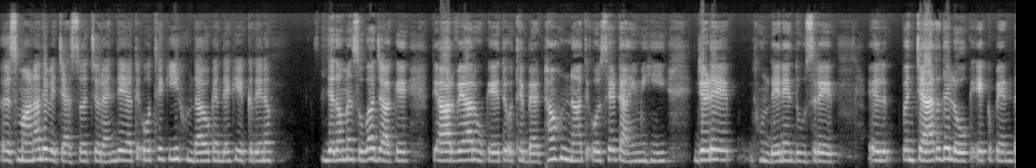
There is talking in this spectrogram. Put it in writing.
ਸਮਾਣਾ ਦੇ ਵਿੱਚ ਐਸਐਚਓ ਰਹਿੰਦੇ ਆ ਤੇ ਉੱਥੇ ਕੀ ਹੁੰਦਾ, ਉਹ ਕਹਿੰਦੇ ਕਿ ਇੱਕ ਦਿਨ ਜਦੋਂ ਮੈਂ ਸਵੇਰ ਜਾ ਕੇ ਤਿਆਰ ਵਿਆਰ ਹੋ ਕੇ ਤੇ ਉੱਥੇ ਬੈਠਾ ਹੁੰਨਾ, ਤੇ ਉਸੇ ਟਾਈਮ ਹੀ ਜਿਹੜੇ ਹੁੰਦੇ ਨੇ ਦੂਸਰੇ ਪੰਚਾਇਤ ਦੇ ਲੋਕ, ਇੱਕ ਪਿੰਡ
